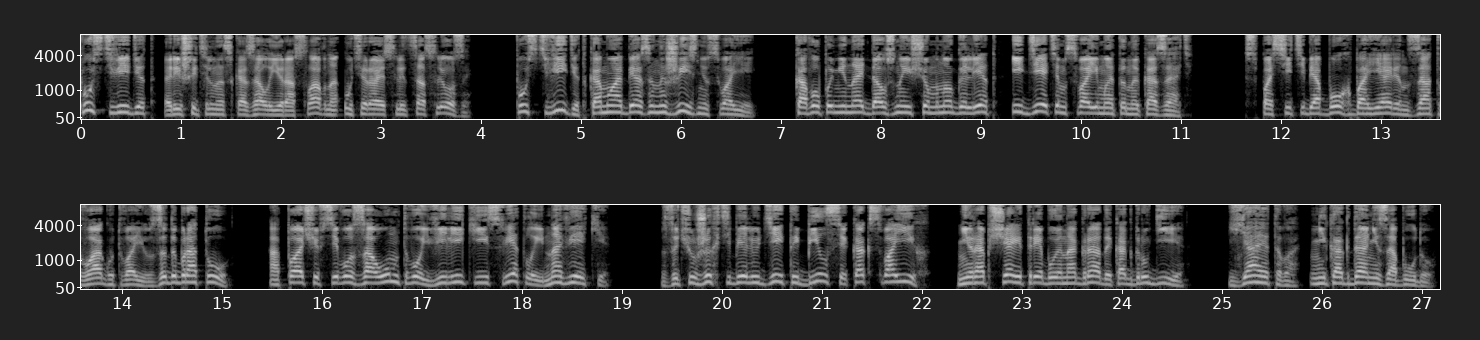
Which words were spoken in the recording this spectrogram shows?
«Пусть видят», — решительно сказала Ярославна, утирая с лица слезы. «Пусть видят, кому обязаны жизнью своей, кого поминать должны еще много лет и детям своим это наказать. Спаси тебя Бог, боярин, за отвагу твою, за доброту, а паче всего за ум твой, великий и светлый, навеки. За чужих тебе людей ты бился, как своих не ропща и требуя награды, как другие. Я этого никогда не забуду.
